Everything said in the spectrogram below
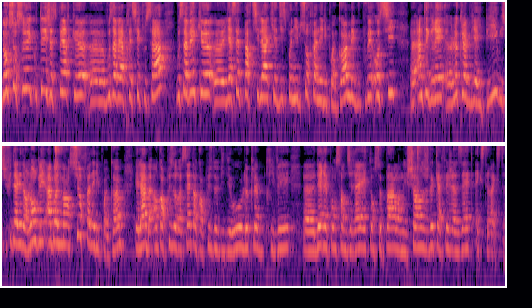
Donc sur ce, écoutez, j'espère que euh, vous avez apprécié tout ça. Vous savez qu'il euh, y a cette partie-là qui est disponible sur fanelli.com, mais vous pouvez aussi euh, intégrer le club VIP. Il suffit d'aller dans l'onglet abonnement sur fanelli.com. Et là, ben, encore plus de recettes, encore plus de vidéos, le club privé, des réponses en direct, on se parle, on échange, le café jazette, etc., etc.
